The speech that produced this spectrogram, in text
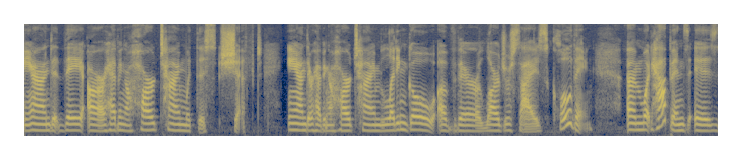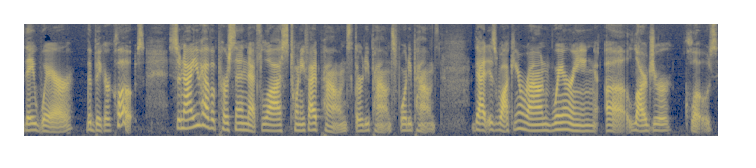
and they are having a hard time with this shift, and they're having a hard time letting go of their larger size clothing, um, what happens is they wear the bigger clothes. So now you have a person that's lost 25 pounds, 30 pounds, 40 pounds that is walking around wearing uh, larger clothes.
